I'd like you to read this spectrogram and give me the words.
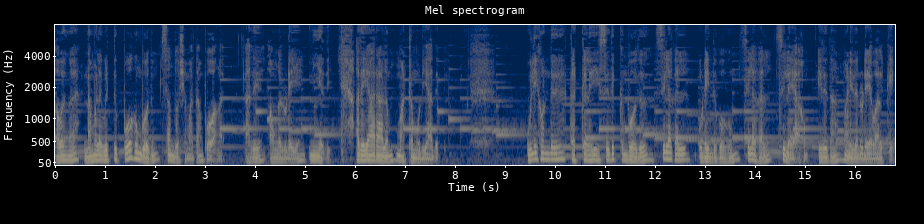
அவங்க நம்மளை விட்டு போகும்போதும் சந்தோஷமா தான் போவாங்க. அது அவங்களுடைய நியதி. அதை யாராலும் மாற்ற முடியாது. உளி கொண்டு கற்களை செதுக்கும் போது சிலகள் உடைந்து போகும் சிலகள் சிலையாகும். இதுதான் மனிதனுடைய வாழ்க்கை.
